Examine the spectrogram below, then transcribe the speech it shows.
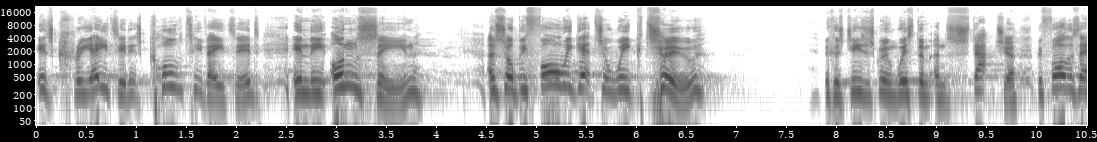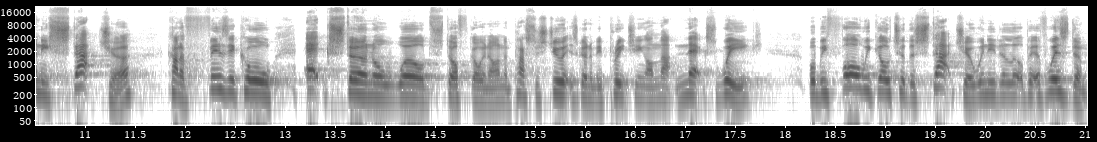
it's created, it's cultivated in the unseen. And so before we get to week two, because Jesus grew in wisdom and stature, before there's any stature, kind of physical, external world stuff going on, and Pastor Stewart is going to be preaching on that next week. But before we go to the stature, we need a little bit of wisdom.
